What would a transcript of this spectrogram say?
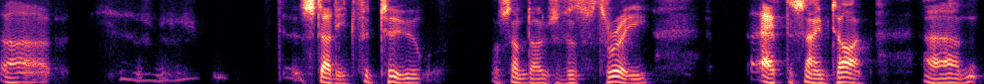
uh, studied for two or sometimes for three at the same time. Um,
